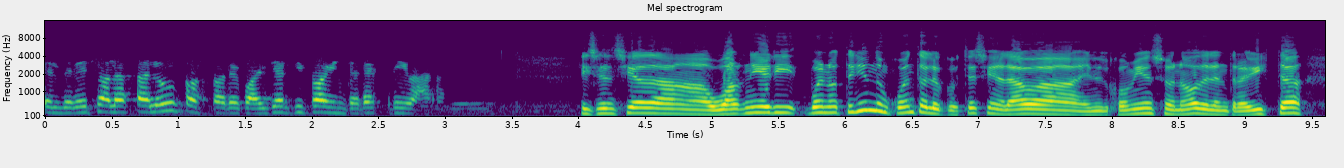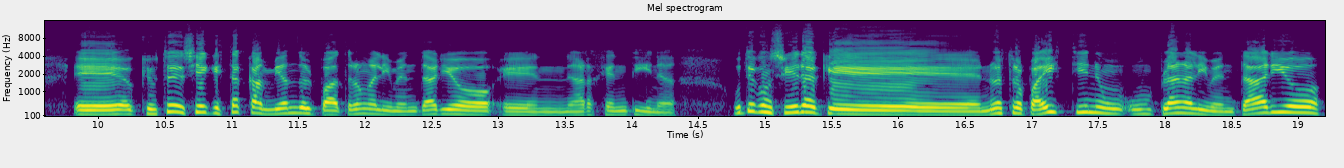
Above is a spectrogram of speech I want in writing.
el derecho a la salud por sobre cualquier tipo de interés privado. Licenciada Guarnieri, bueno, teniendo en cuenta lo que usted señalaba en el comienzo ¿no? de la entrevista, eh, que usted decía que está cambiando el patrón alimentario en Argentina, ¿usted considera que nuestro país tiene un, plan alimentario?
